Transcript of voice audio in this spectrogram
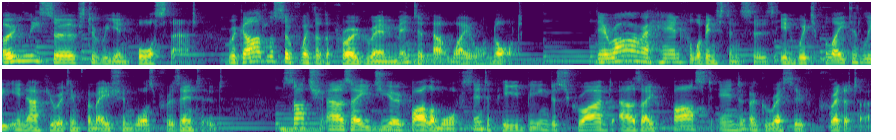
only serves to reinforce that, regardless of whether the program meant it that way or not. There are a handful of instances in which blatantly inaccurate information was presented, such as a geophilomorph centipede being described as a fast and aggressive predator.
